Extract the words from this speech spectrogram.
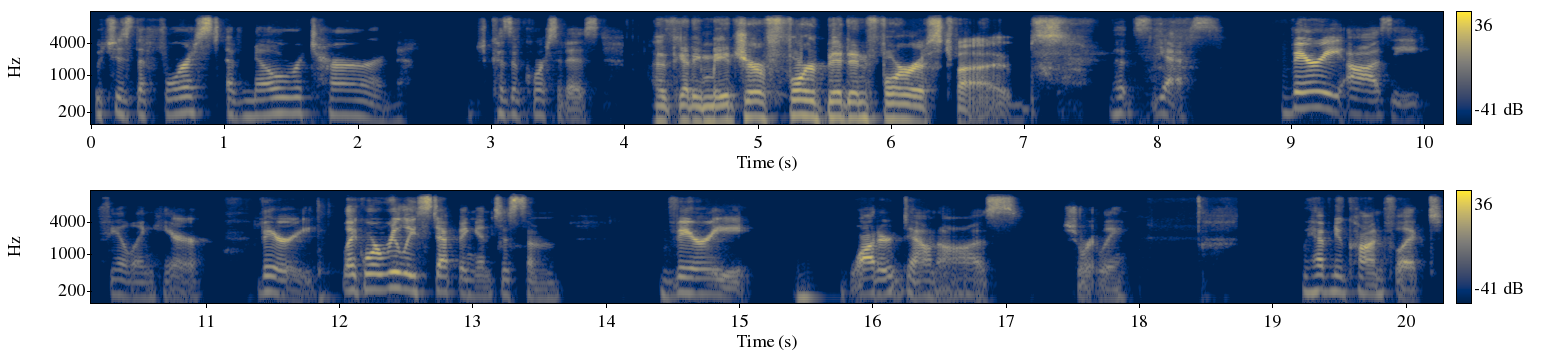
which is the forest of no return. Because, of course, it is. I was getting major Forbidden Forest vibes. That's yes. Very Aussie feeling here. Very like we're really stepping into some very watered down Oz shortly. We have new conflict.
